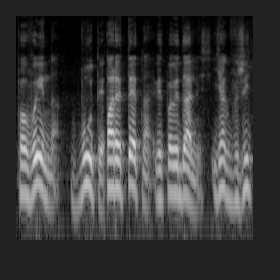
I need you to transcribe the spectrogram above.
Повинна бути паритетна відповідальність, як в житті.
